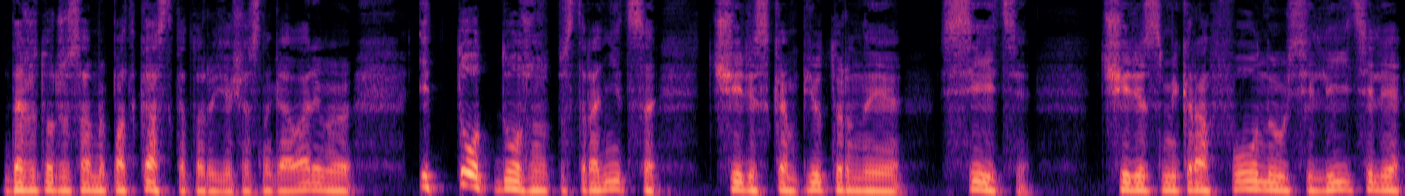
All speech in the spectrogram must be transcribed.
Даже тот же самый подкаст, который я сейчас наговариваю, и тот должен распространиться через компьютерные сети, через микрофоны, усилители,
